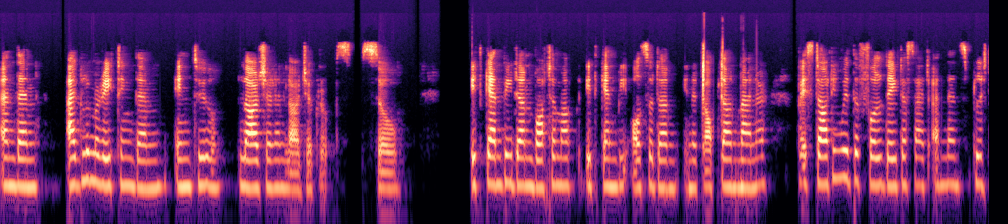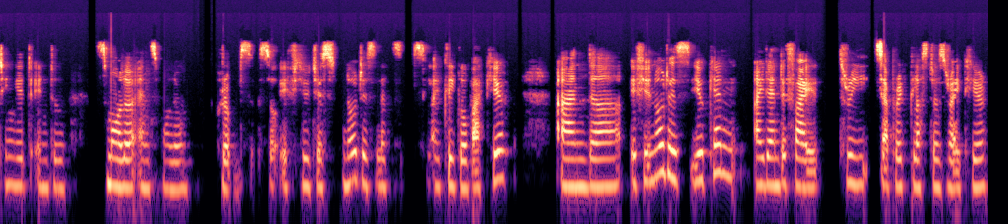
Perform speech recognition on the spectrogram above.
and then agglomerating them into larger and larger groups. So it can be done bottom-up. It can be also done in a top-down manner by starting with the full dataset and then splitting it into smaller and smaller groups. So if you just notice, let's slightly go back here. And uh, if you notice, you can identify three separate clusters right here,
